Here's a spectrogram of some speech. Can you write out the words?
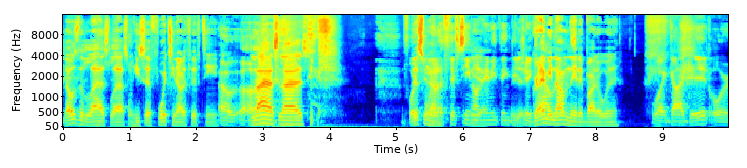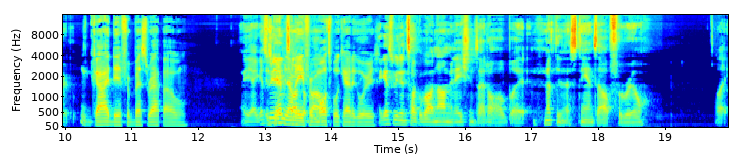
That was the last last one. He said 14 out of 15. Oh, uh, last, last. fourteen one- out of fifteen on yeah. anything Yeah, DJ. Grammy Khaled. nominated, by the way. What God did, or God did for best rap album. yeah, I guess It's we Grammy didn't talk nominated for multiple categories. I guess we didn't talk about nominations at all, but nothing that stands out for real. Like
